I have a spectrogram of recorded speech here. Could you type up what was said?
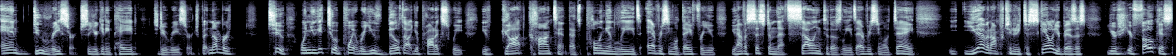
and do research. So you're getting paid to do research. But number two, when you get to a point where you've built out your product suite, you've got content that's pulling in leads every single day for you, you have a system that's selling to those leads every single day you have an opportunity to scale your business. Your, your focus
